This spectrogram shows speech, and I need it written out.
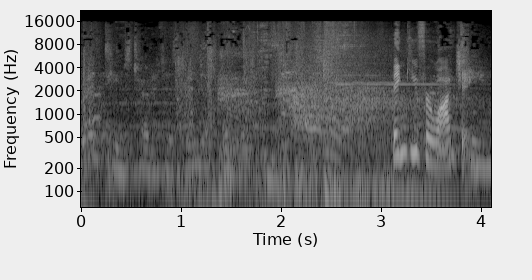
Red Team's turret has been destroyed. Thank you for watching.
